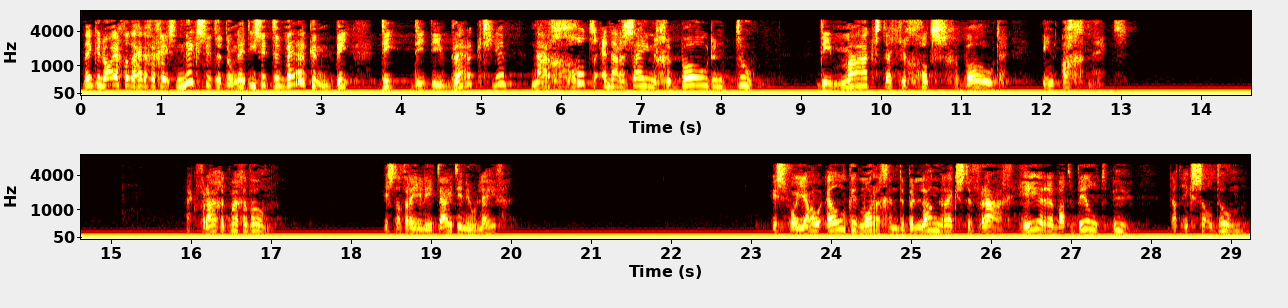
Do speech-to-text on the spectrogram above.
Denk je nou echt dat de Heilige Geest niks zit te doen? Nee, die zit te werken. Die, die, die, die werkt je naar God en naar zijn geboden toe. Die maakt dat je Gods geboden in acht neemt. Ik vraag het maar gewoon. Is dat realiteit in uw leven? Is voor jou elke morgen de belangrijkste vraag: Heere, wat wilt u dat ik zal doen?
